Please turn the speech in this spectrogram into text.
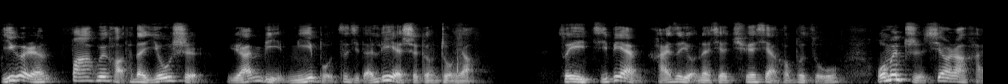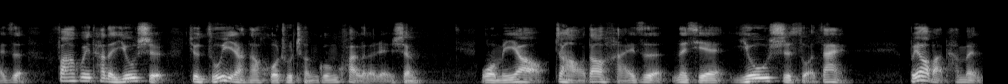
一个人发挥好他的优势，远比弥补自己的劣势更重要。所以，即便孩子有那些缺陷和不足，我们只需要让孩子发挥他的优势，就足以让他活出成功快乐的人生。我们要找到孩子那些优势所在，不要把他们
